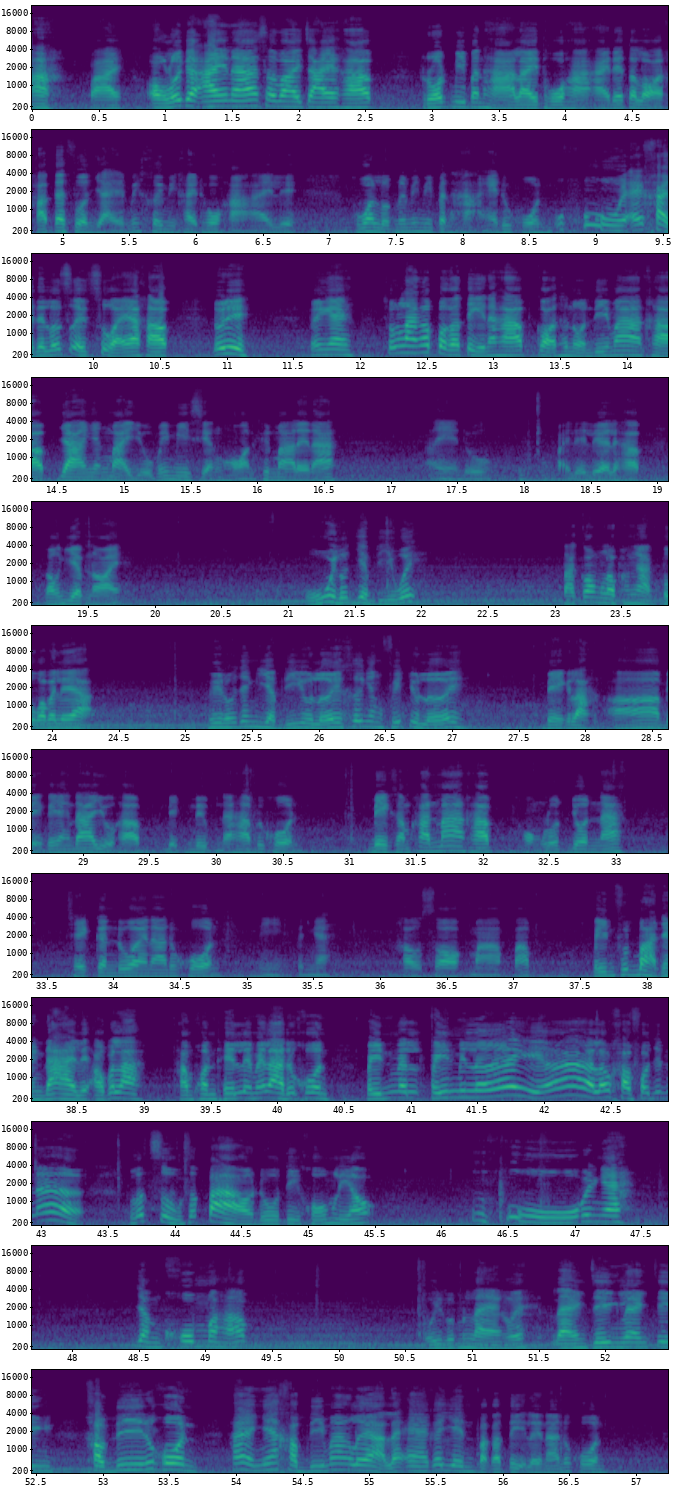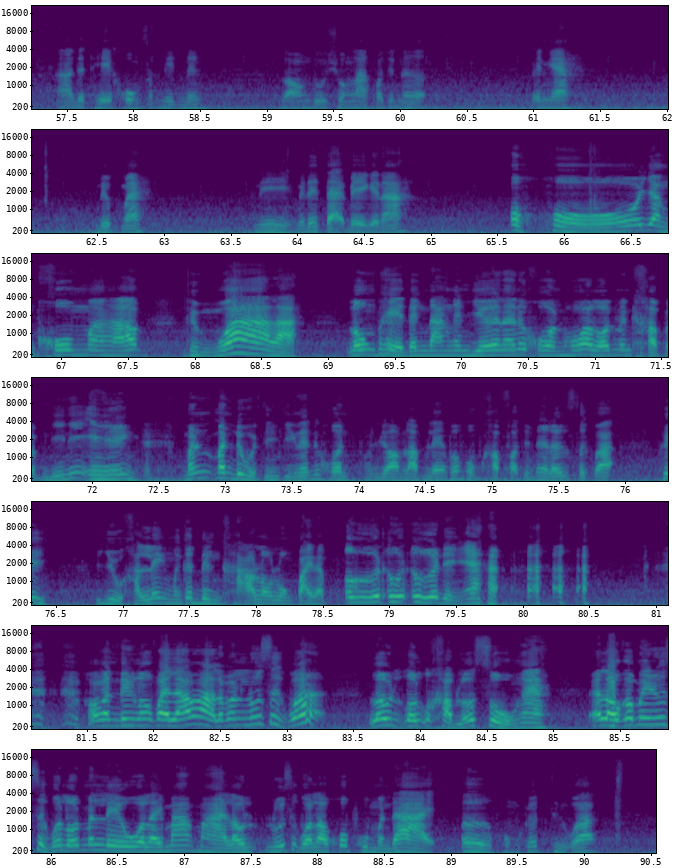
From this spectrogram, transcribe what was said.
อะไปออกรถกับไอ้นะ สบายใจครับ รถมีปัญหาอะไรโทรหาไอ้ได้ตลอดครับ แต่ส่วนใหญ่ไม่เคยมีใครโทรหาไอ้เลยเพราะว่ารถมันไม่มีปัญหาไงทุกคนโอ้โหไอ้ขายแต่รถสวยๆอะครับดูดิเป็นไง ช่วงล่างก็ปกตินะครับเกาะถนนดีมากครับ ยางยังใหม่อยู่ไม่มีเสียงหอนขึ้นมาเลยนะนี่ดูไปเรื่อยๆเลยครับ ลองเหยียบหน่อยอุ้ยรถเหยียบดีเว้ยตากล้องเราพังงาดตัวไปเลยอะเฮ้ยรถยังเหยียบดีอยู่เลยเครื่องยังฟิตอยู่เลย เบรกล่ะอ่าเบรกก็ยังได้อยู่ครับเบรกหนึบนะครับ ทุกคนเบรกสำคัญมากครับ ของรถยนต์นะ เช็คกันด้วยนะทุกคนนี่เป็นไง เข้าซอกมาปั๊บปีนฟุตบาทยังได้เลยเอาปะล่ะ ทำคอนเทนต์เลยไหมล่ะทุกคนปีนมาปีนไปเลยเออเราขับฟอร์จูเนอร์รถสูงซะเปล่าดูตีโค้งเลี้ยวโอ้โหเป็นไง อย่างคมอะครับโอ้ยรถมันแรงเว้ยแรงจริง แรงจริง ขับดีทุกคน ถ้าอย่างเงี้ยขับดีมากเลยอะและแอร์ก็เย็นปกติเลยนะทุกคนอ่าเดี๋ยวเทโค้งสักนิดนึง ลองดูช่วงล่างฟอร์จูเนอร์เป็นไงหนึบไหมนี่ไม่ได้แตะเบรกเลยนะ โอ้โห อย่างคมอะครับ ถึงว่าล่ะ ลงเพจดังๆกันเยอะนะทุกคน เพราะว่ารถมันขับแบบนี้นี่เอง มันมันดูดจริงๆนะทุกคน ผมยอมรับเลยเพราะผมขับฟอร์จูเนอร์แล้วรู้สึกว่า เฮ้ย อยู่คันเร่งมันก็ดึงเท้าเราลงไปแบบอืดอืดอืดอย่างเงี้ย พอมันดึงลงไปแล้วอะ แล้วมันรู้สึกว่าเราเราขับรถสูงไง แล้วเราก็ไม่รู้สึกว่ารถมันเร็วอะไรมากมาย เรารู้สึกว่าเราควบคุมมันได้ เออ ผมก็ถือว่า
